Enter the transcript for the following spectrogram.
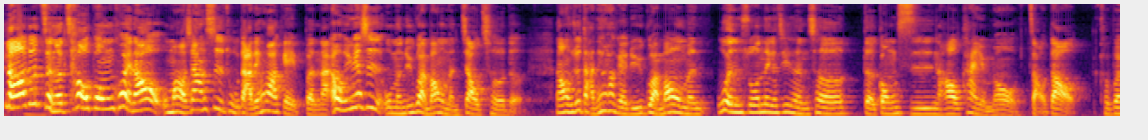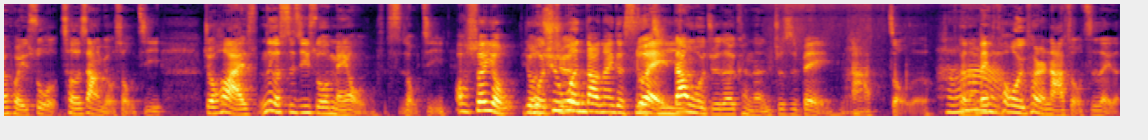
然后就整个超崩溃。然后我们好像试图打电话给本来哦，因为是我们旅馆帮我们叫车的，然后我们就打电话给旅馆帮我们问说那个计程车的公司，然后看有没有找到，可不可以回溯车上有手机。就后来那个司机说没有手机哦，所以有有去问到那个司机，对，但我觉得可能就是被拿走了，可能被后一客人拿走之类的。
